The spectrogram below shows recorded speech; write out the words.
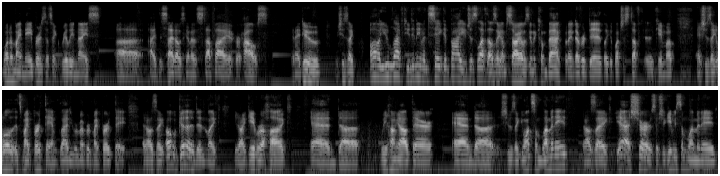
one of my neighbors that's like really nice, uh, I decided I was gonna stop by her house, and I do. And she's like, oh, you left. You didn't even say goodbye. You just left. I was like, I'm sorry. I was to come back, but I never did. Like a bunch of stuff uh, came up. And she's like, well, it's my birthday. I'm glad you remembered my birthday. And I was like, oh, good. And like, you know, I gave her a hug and uh, we hung out there. And uh, she was like, you want some lemonade? And I was like, yeah, sure. So she gave me some lemonade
